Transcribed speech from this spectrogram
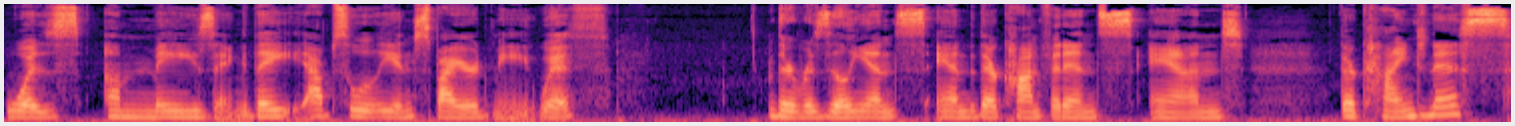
was amazing. They absolutely inspired me with their resilience and their confidence and their kindness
